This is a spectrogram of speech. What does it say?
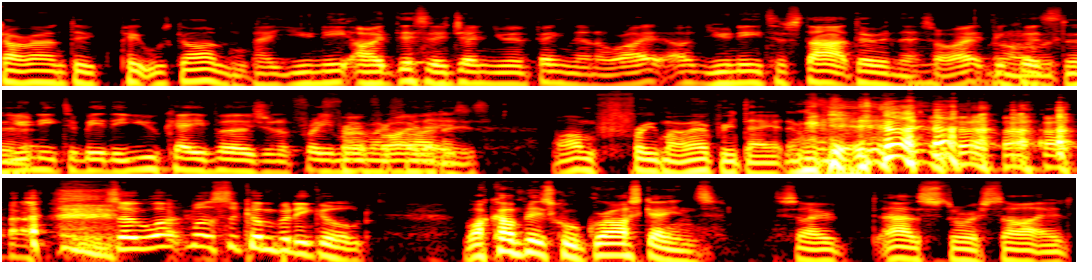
go around and do people's gardens. Mate, you need. I, this is a genuine thing, then. All right, Uh, you need to start doing this. All right, Oh, because do you it. need to be the UK version of Free Mow Free Mow Fridays. I'm free mo every day at the minute. So what? What's the company called? my company's called Grass Gains. So as the story started,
